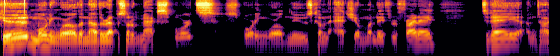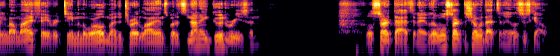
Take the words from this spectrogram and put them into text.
Good morning, world. Another episode of Max'd Sports, Sporting World News, coming at you Monday through Friday. Today, I'm talking about my favorite team in the world, my Detroit Lions, but it's not a good reason. We'll start that today. We'll start the show with that today. Let's just go.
